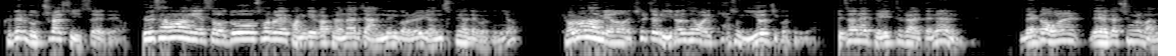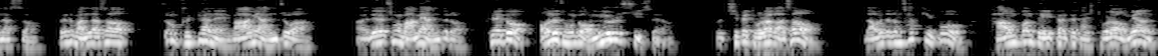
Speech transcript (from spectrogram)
그대로 노출할 수 있어야 돼요. 그 상황에서도 서로의 관계가 변하지 않는 거를 연습해야 되거든요. 결혼하면 실제로 이런 생활이 계속 이어지거든요. 예전에 데이트를 할 때는 내가 오늘 내 여자친구를 만났어. 그래서 만나서 좀 불편해. 마음이 안 좋아. 아, 내 여자친구 마음에 안 들어. 그래도 어느 정도 억누를 수 있어요. 그리고 집에 돌아가서 나 혼자 좀 삭히고 다음번 데이트할 때 다시 돌아오면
